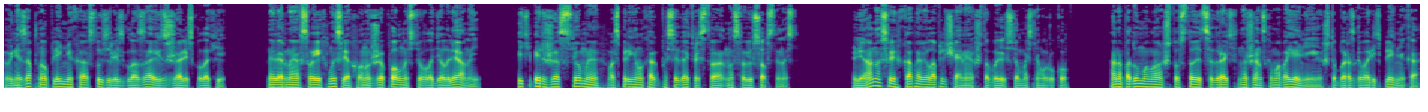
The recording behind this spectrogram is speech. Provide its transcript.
Внезапно у пленника сузились глаза и сжались кулаки. Наверное, в своих мыслях он уже полностью владел Лианой, и теперь жест Семы воспринял как посягательство на свою собственность. Лиана слегка повела плечами, чтобы Сема снял руку. Она подумала, что стоит сыграть на женском обаянии, чтобы разговорить пленника,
